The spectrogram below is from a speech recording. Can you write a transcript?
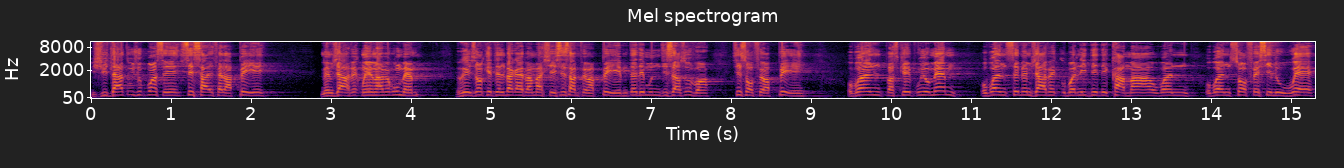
Judas a toujours pensé, c'est ça, il fait la payer. Même Jean avec moi-même avec vous-même. Raison que tel bagaille pas marcher, c'est ça me fait payer. Je des gens dire ça souvent, c'est ça me fait payer. Parce que pour eux-mêmes, c'est même avec l'idée de karma, ou bien ça fait c'est ouais,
